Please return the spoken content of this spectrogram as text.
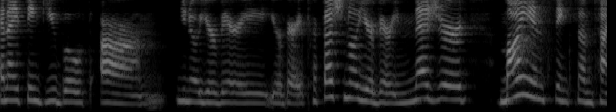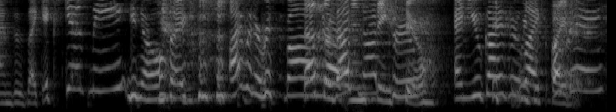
And I think you both, um, you know, you're very, you're very professional. You're very measured. My instinct sometimes is like, excuse me, you know, like I'm going to respond that's or that's not true. Too. And you guys are like, okay, it.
